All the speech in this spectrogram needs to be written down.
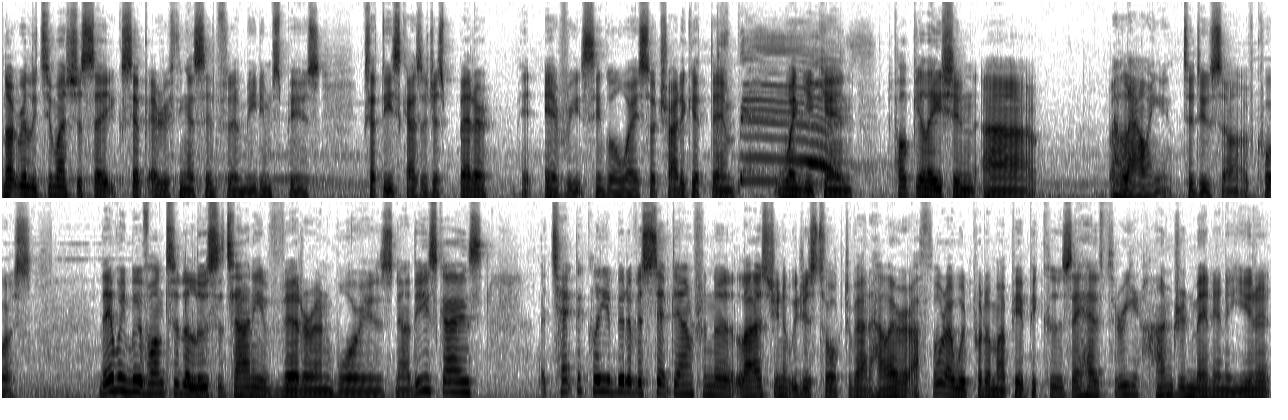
not really too much to say except everything I said for the medium spears. Except these guys are just better in every single way. So try to get them when you can. Population uh, allowing it to do so, of course. Then we move on to the Lusitani Veteran Warriors. Now these guys are technically a bit of a step down from the last unit we just talked about. However, I thought I would put them up here because they have 300 men in a unit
